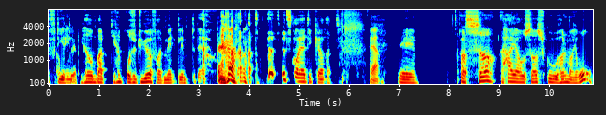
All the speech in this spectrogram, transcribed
fordi at, de havde åbenbart de havde en procedure for, at mænd glemte det der. det tror jeg, de gør ret tit. Ja. Øh, og så har jeg jo så skulle holde mig i ro,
